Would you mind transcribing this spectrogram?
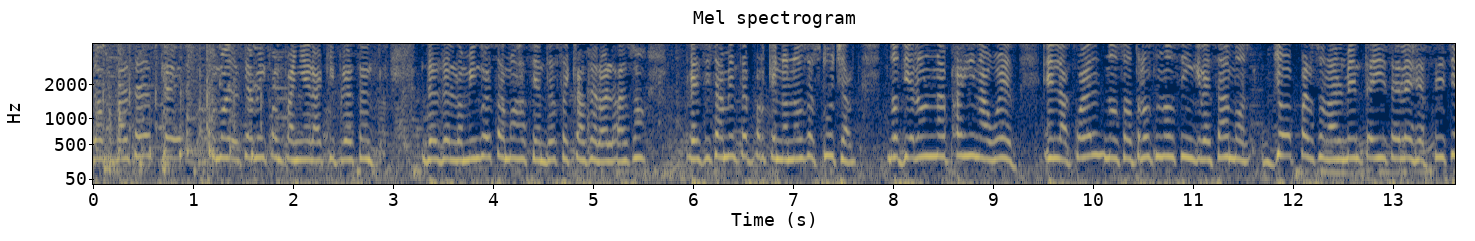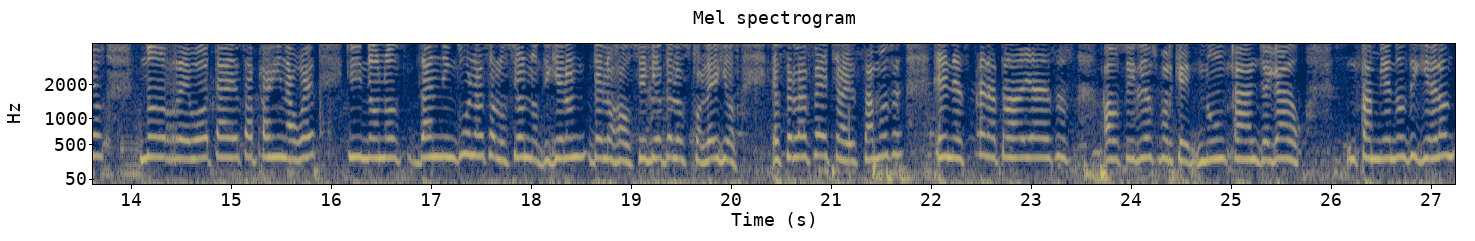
lo que pasa es que, como decía mi compañera aquí presente, desde el domingo estamos haciendo este cacerolazo precisamente porque no nos escuchan. Nos dieron una página web en la cual nosotros nos ingresamos. Yo personalmente hice el ejercicio, nos rebota esa página web y no nos dan ninguna solución. Nos dijeron de los auxilios de los colegios. Esta es la fecha, estamos en espera todavía de esos auxilios porque nunca han llegado. También nos dijeron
